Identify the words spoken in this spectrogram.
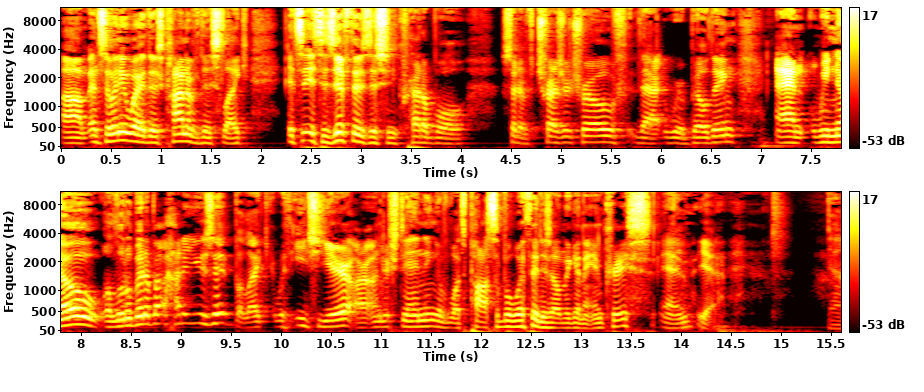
Um, and so anyway, there's kind of this like it's it's as if there's this incredible sort of treasure trove that we're building. And we know a little bit about how to use it, but like with each year, our understanding of what's possible with it is only going to increase. And yeah. Yeah.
